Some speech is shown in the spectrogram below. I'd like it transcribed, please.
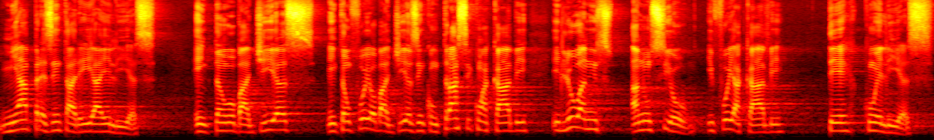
me apresentarei a Elias. Então Obadias, então foi Obadias encontrar-se com Acabe e lhe anunciou, e foi Acabe ter com Elias.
